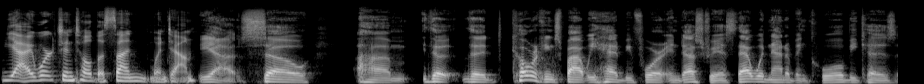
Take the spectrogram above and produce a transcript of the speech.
Yeah, I worked until the sun went down. Yeah. So um the the co-working spot we had before Industrious, that would not have been cool because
